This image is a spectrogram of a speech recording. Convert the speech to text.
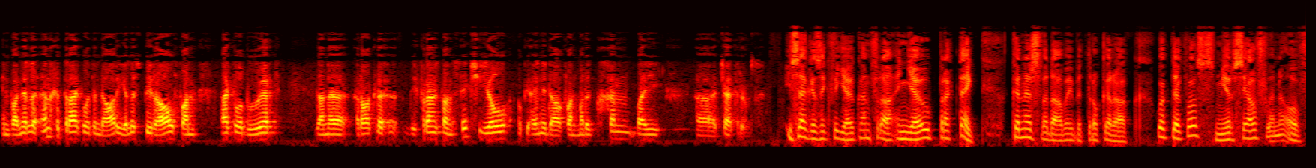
en wanneer hulle ingetrek word in daardie hele spiraal van ek wil behoort dan uh raak hulle die vrouens dan seksueel op die einde daarvan, maar dit begin by uh chatrooms. Isak, as ek vir jou kan vra in jou praktyk, kinders wat daarbey betrokke raak ook dikwels meer selfone of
